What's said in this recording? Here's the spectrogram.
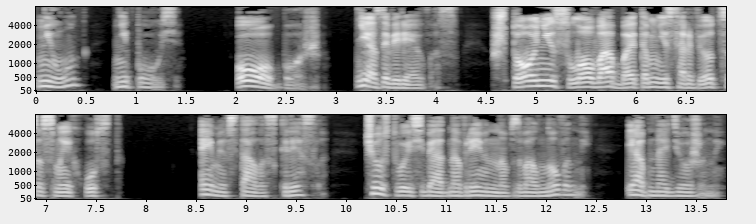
Ни он, ни Поузи». «О, боже! Я заверяю вас, что ни слова об этом не сорвется с моих уст». Эми встала с кресла, чувствуя себя одновременно взволнованной и обнадеженной.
